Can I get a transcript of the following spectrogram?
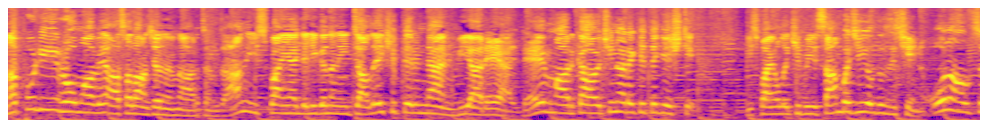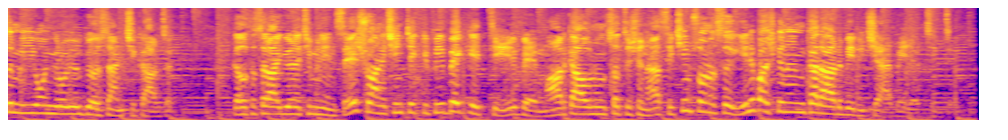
Napoli, Roma ve Atalanta'nın ardından İspanya La Liga'nın iddialı ekiplerinden Villarreal'de Marcao için harekete geçti. İspanyol ekibi Sambacı Yıldız için 16 milyon euroyu gözden çıkardı. Galatasaray yönetiminin ise şu an için teklifi beklettiği ve Marcao'nun satışına seçim sonrası yeni başkanın karar vereceği belirtildi.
